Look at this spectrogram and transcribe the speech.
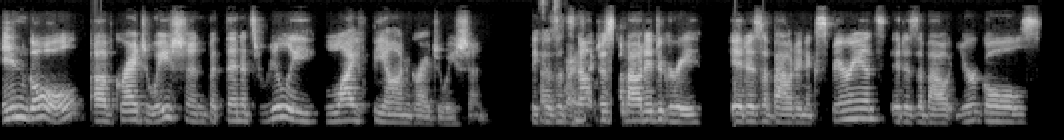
end goal of graduation, but then it's really life beyond graduation because That's it's right. not just about a degree, it is about an experience, it is about your goals.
